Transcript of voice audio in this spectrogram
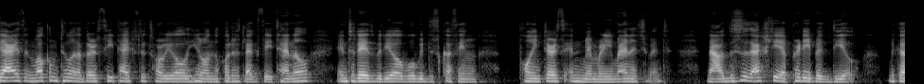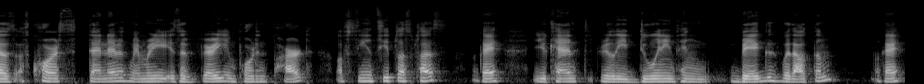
guys and welcome to another C-Types tutorial here on the CodersLegacy channel. In today's video we'll be discussing pointers and memory management. Now this is actually a pretty big deal because of course dynamic memory is a very important part of C and C++. Okay, You can't really do anything big without them. Okay,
